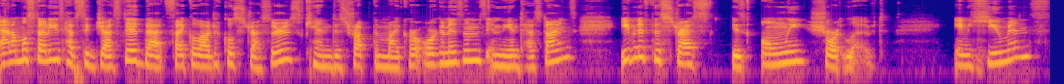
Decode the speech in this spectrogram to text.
Animal studies have suggested that psychological stressors can disrupt the microorganisms in the intestines, even if the stress is only short lived. In humans,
